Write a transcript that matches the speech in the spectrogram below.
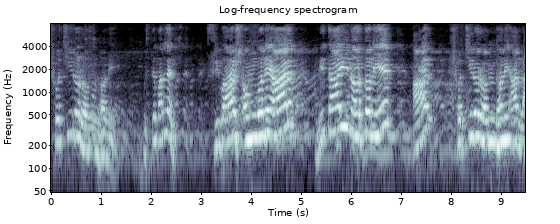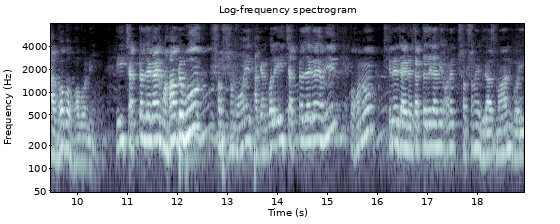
সচির রন্ধনে। বুঝতে পারলেন? শ্রীবাস অঙ্গনে আর নিতাই নর্তনে আর সচির রন্ধনে আর রাঘব ভবনে। এই চারটা জায়গায় মহাপ্রভু সব সময় থাকেন। বলে এই চারটা জায়গায় আমি কখনো ছেড়ে যাই না। চারটা জায়গায় আমি অনেক সবসময় বিরাজমান করি।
